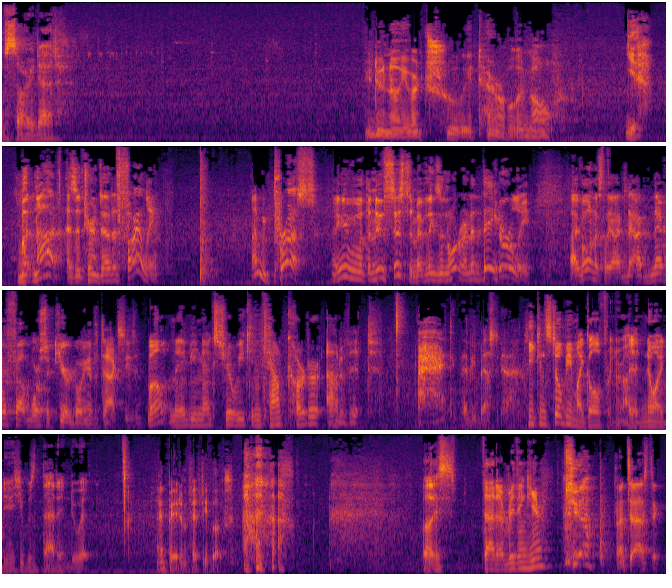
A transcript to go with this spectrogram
sorry, Dad. You do know you are truly terrible at golf. Yeah. But not, as it turns out, at filing. I'm impressed. Even with the new system, everything's in order and a day early. I've honestly, I've, I've never felt more secure going into tax season. Well, maybe next year we can count Carter out of it. Ah, I think that'd be best, yeah. He can still be my golf ringer. I had no idea he was that into it. I paid him 50 bucks. Well, is that everything here? Yeah, fantastic.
